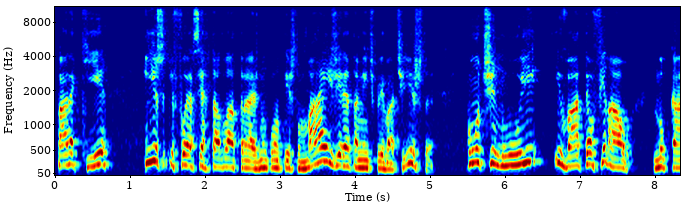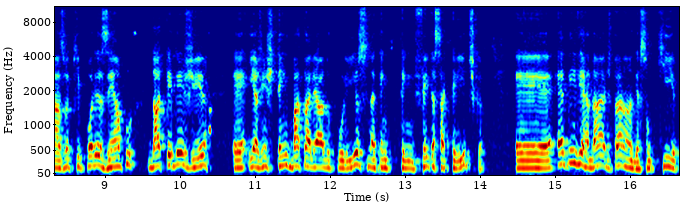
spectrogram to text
para que isso que foi acertado lá atrás, num contexto mais diretamente privatista, continue e vá até o final. No caso aqui, por exemplo, da TBG, é, e a gente tem batalhado por isso, né, tem, tem feito essa crítica. É, é bem verdade, tá, Anderson, que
